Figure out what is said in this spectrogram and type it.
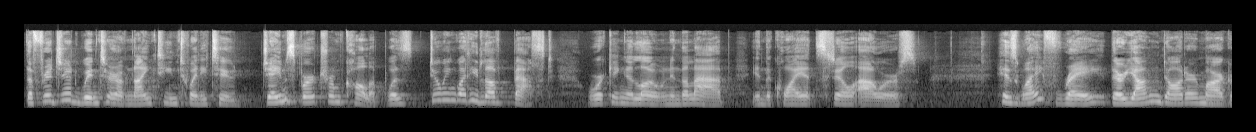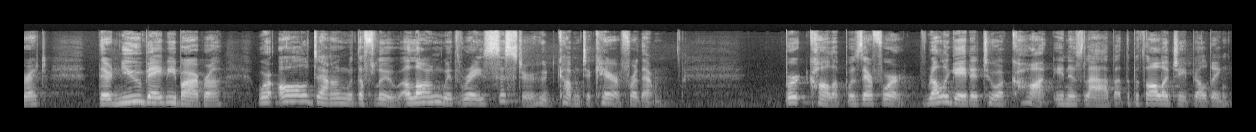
The frigid winter of 1922, James Bertram Collip was doing what he loved best, working alone in the lab in the quiet, still hours. His wife, Ray, their young daughter, Margaret, their new baby, Barbara, were all down with the flu, along with Ray's sister, who'd come to care for them. Bert Collip was therefore relegated to a cot in his lab at the pathology building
